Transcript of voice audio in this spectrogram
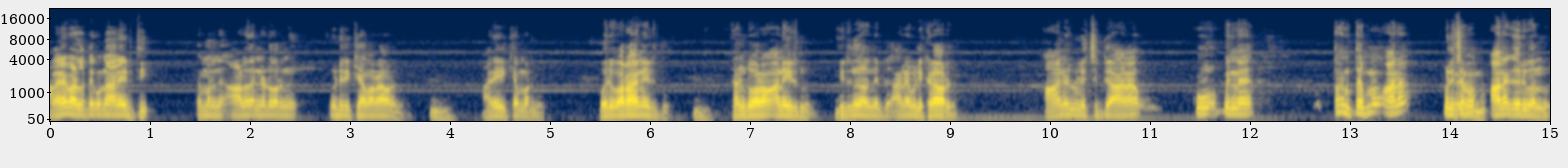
അങ്ങനെ വെള്ളത്തിൽ കൊണ്ട് ആന ഇരുത്തി. ഞാൻ പറഞ്ഞു ആൾ എന്നോട് പറഞ്ഞു ഇവിടെ ഇരിക്കാൻ പറയാൻ പറഞ്ഞു. ആന ഇരിക്കാൻ പറഞ്ഞു. ഒരു പറ ആന ഇരുന്നു. രണ്ടു പറ ആന ഇരുന്നു. ഇരുന്ന് പറഞ്ഞിട്ട് ആന വിളിക്കടാ പറഞ്ഞു. ആന വിളിച്ചിട്ട് ആന പിന്നെ തണുത്തപ്പം ആന വിളിച്ചപ്പം ആന കയറി വന്നു.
